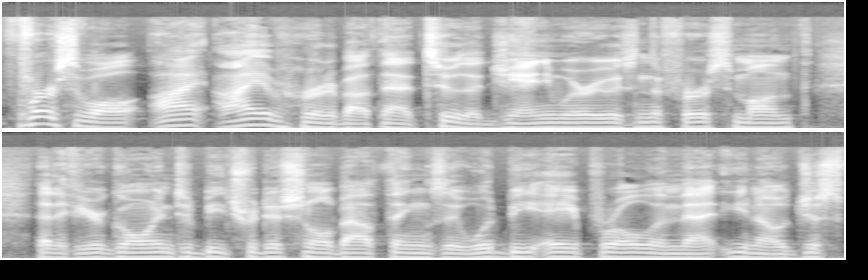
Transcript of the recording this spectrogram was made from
first of all, I, I have heard about that too. That January was in the first month. That if you're going to be traditional about things, it would be April, and that you know just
